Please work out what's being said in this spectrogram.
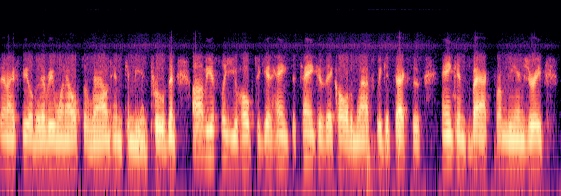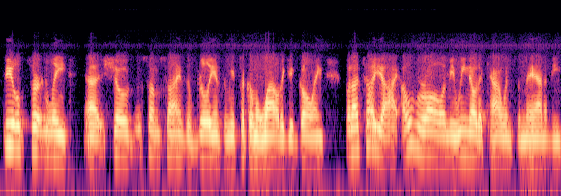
then I feel that everyone else around him can be improved. And obviously, you hope to get Hank the Tank, as they called him last week at Texas. Hankins back from the injury. Field certainly uh, showed some signs of brilliance, and it took him a while to get going. But I tell you, I, overall, I mean, we know that Cowing's the man. I mean,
